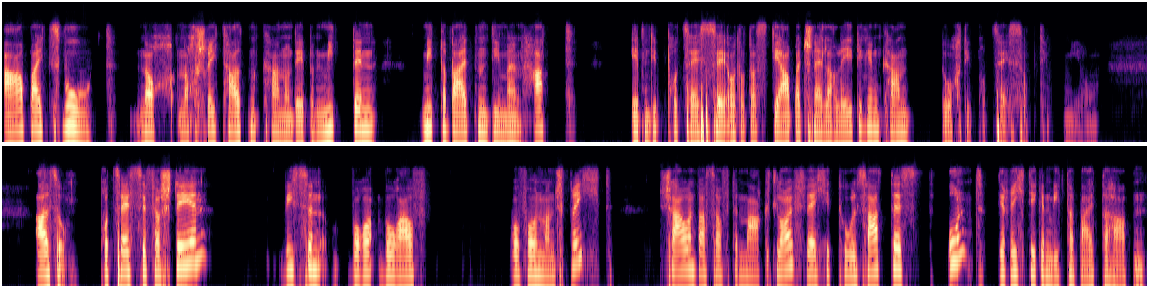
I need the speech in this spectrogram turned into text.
Arbeitswut noch, noch Schritt halten kann und eben mit den Mitarbeitern, die man hat, eben die Prozesse oder dass die Arbeit schnell erledigen kann durch die Prozessoptimierung. Also Prozesse verstehen, wissen, worauf wovon man spricht, schauen, was auf dem Markt läuft, welche Tools hat es und die richtigen Mitarbeiter haben,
